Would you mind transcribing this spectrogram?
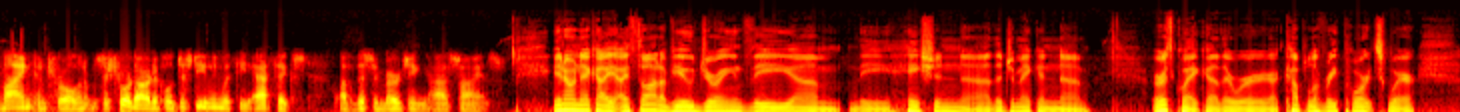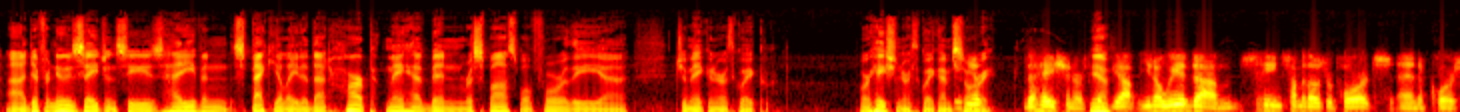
"Mind Control," and it was a short article just dealing with the ethics of this emerging uh, science. You know, Nick, I, I, thought of you during the um, the Haitian, uh, the Jamaican um, earthquake. Uh, there were a couple of reports where uh, different news agencies had even speculated that HAARP may have been responsible for the uh, Jamaican earthquake or Haitian earthquake. I'm sorry. the Haitian earthquake. Yeah. yeah. You know, we had um, seen some of those reports, and of course,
